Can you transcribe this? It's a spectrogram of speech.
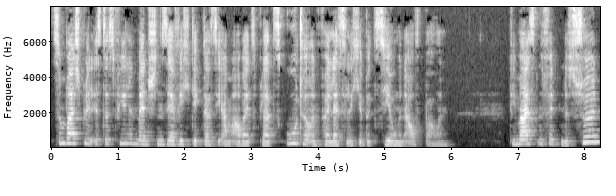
Zum Beispiel ist es vielen Menschen sehr wichtig, dass sie am Arbeitsplatz gute und verlässliche Beziehungen aufbauen. Die meisten finden es schön,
